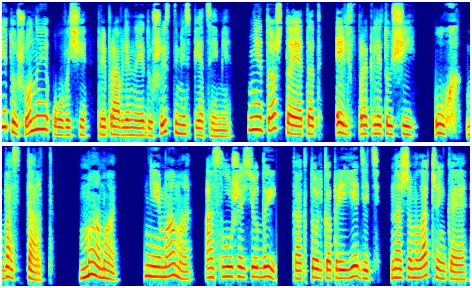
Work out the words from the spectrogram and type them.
и тушеные овощи, приправленные душистыми специями. Не то что этот эльф проклятущий. Ух, бастард. Мама, не мама, а слушай сюды. Как только приедет наша младшенькая,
